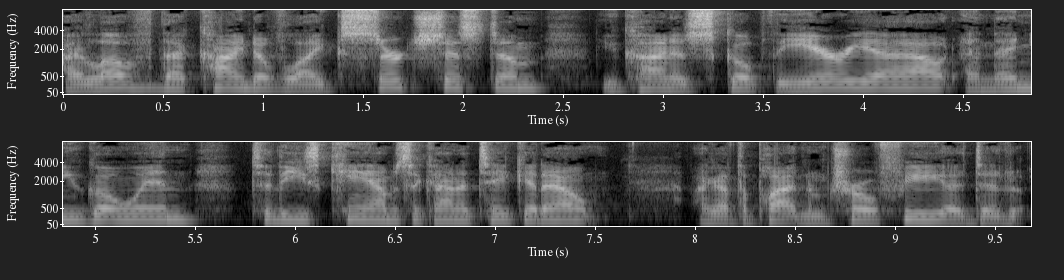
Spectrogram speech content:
I love that kind of like search system. You kind of scope the area out and then you go in to these cams to kind of take it out. I got the platinum trophy. I did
